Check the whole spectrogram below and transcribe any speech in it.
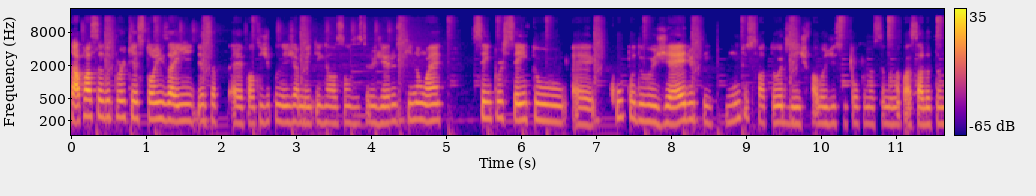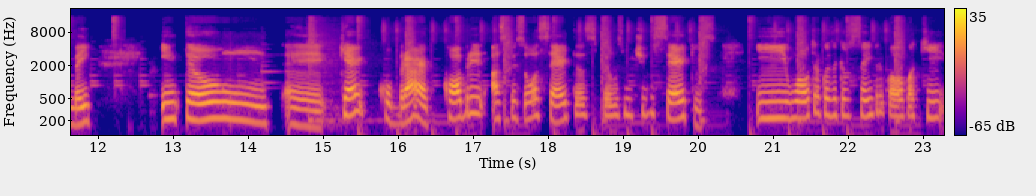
tá passando por questões aí dessa é, falta de planejamento em relação aos estrangeiros, que não é 100% é, culpa do Rogério, tem muitos fatores, a gente falou disso um pouco na semana passada também. Então, é, quer cobrar, cobre as pessoas certas pelos motivos certos. E uma outra coisa que eu sempre coloco aqui,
